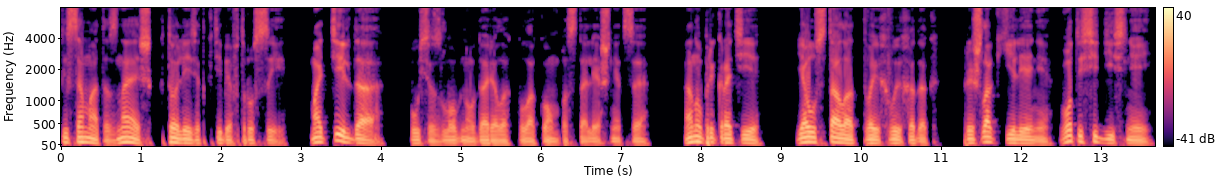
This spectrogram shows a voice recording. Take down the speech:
Ты сама-то знаешь, кто лезет к тебе в трусы? Матильда! Пуся злобно ударила кулаком по столешнице. «А ну прекрати! Я устала от твоих выходок. Пришла к Елене, вот и сиди с ней».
